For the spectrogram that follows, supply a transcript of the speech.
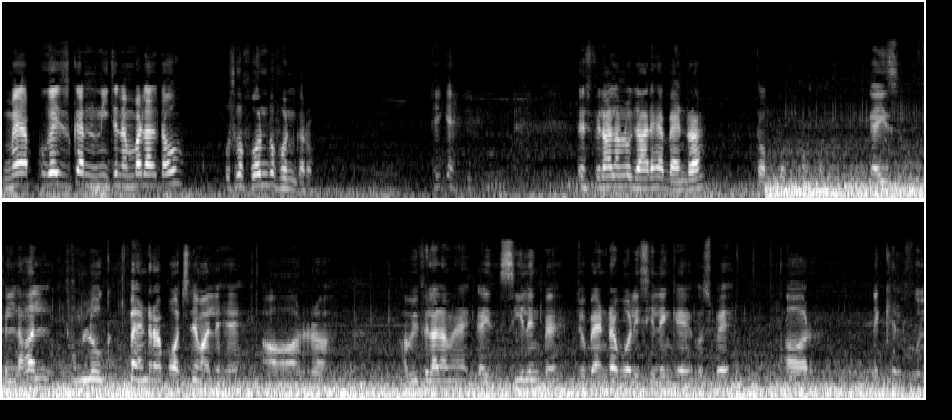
मैं आपको गई इसका नीचे नंबर डालता हूँ, उसको फ़ोन पे फ़ोन करो। ठीक है? इस फ़िलहाल हम लोग जा रहे हैं बैंड्रा तो गईज फ़िलहाल हम लोग बैंड्रा पहुँचने वाले हैं और अभी फ़िलहाल हमें कहीं सीलिंग पे जो बैंड्रा बोली सीलिंग है उस पर और निखिल फुल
